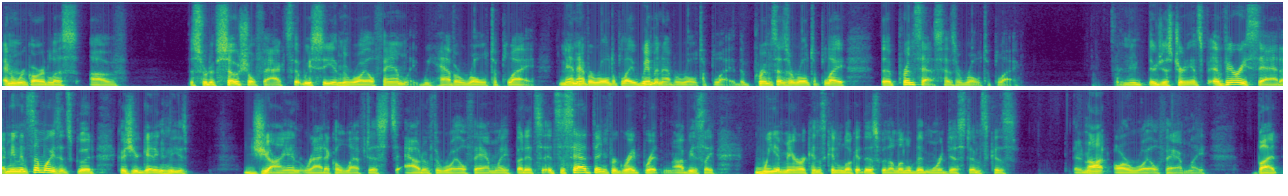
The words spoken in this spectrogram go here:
and regardless of the sort of social facts that we see in the royal family. We have a role to play. Men have a role to play, women have a role to play. The prince has a role to play, the princess has a role to play. And they're, they're just turning, it's very sad. I mean, in some ways it's good because you're getting these giant radical leftists out of the royal family, but it's, it's a sad thing for Great Britain. Obviously, we Americans can look at this with a little bit more distance because they're not our royal family but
